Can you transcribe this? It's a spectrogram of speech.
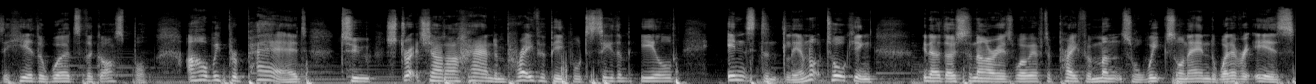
to hear the words of the gospel? Are we prepared to stretch out our hand and pray for people to see them healed instantly. I'm not talking, you know, those scenarios where we have to pray for months or weeks on end or whatever it is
